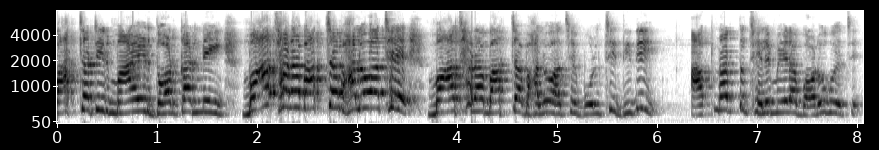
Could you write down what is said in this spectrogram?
বাচ্চাটির মায়ের দরকার নেই। মা ছাড়া বাচ্চা ভালো আছে, মা ছাড়া বাচ্চা ভালো আছে বলছি, দিদি। আপনার তো ছেলে মেয়েরা বড় হয়েছে।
